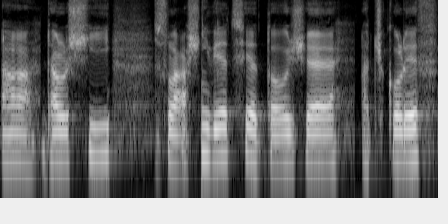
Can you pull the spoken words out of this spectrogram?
A další zvláštní věc je to, že ačkoliv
